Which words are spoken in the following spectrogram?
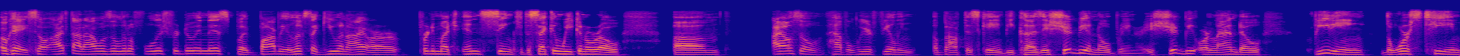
Okay, so I thought I was a little foolish for doing this, but Bobby, it looks like you and I are pretty much in sync for the second week in a row. Um, I also have a weird feeling about this game because it should be a no-brainer. It should be Orlando beating the worst team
